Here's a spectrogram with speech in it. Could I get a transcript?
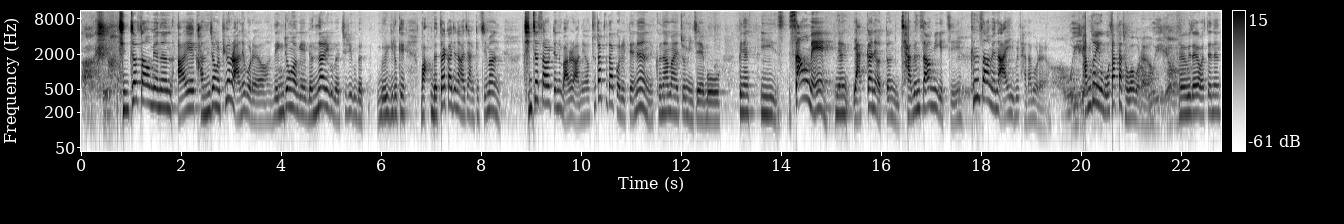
아 그래요? 진짜 싸우면은 아예 감정을 표현을 안 해버려요. 냉정하게 몇 날이고 며칠이고 몇, 뭐 이렇게 막 몇 달까지는 가지 않겠지만 진짜 싸울 때는 말을 안 해요. 투닥투닥 거릴 때는 그나마 좀 이제 뭐 그냥 이 싸움에 그냥 약간의 어떤 작은 싸움이겠지. 큰 싸움에는 아예 입을 닫아버려요. 아 방송이고 뭐 싹다 아, 접어버려요. 오히려 네, 그래서 내가 봤을 때는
